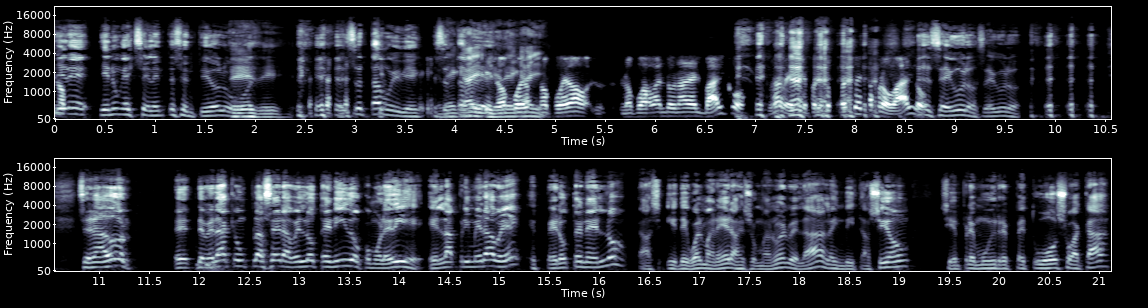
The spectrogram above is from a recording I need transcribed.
No- un excelente sentido del humor. Sí, sí. Eso está muy bien. Eso Tiene está calle, muy y bien. no puedo, calle. no puedo no puedo abandonar el barco. Sabes, hay que aprobarlo. Seguro, seguro. Senador, eh, de verdad que es un placer haberlo tenido. Como le dije, es la primera vez, espero tenerlo. Así- Y de igual manera, Jesús Manuel, ¿verdad? La invitación, siempre muy respetuoso acá,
